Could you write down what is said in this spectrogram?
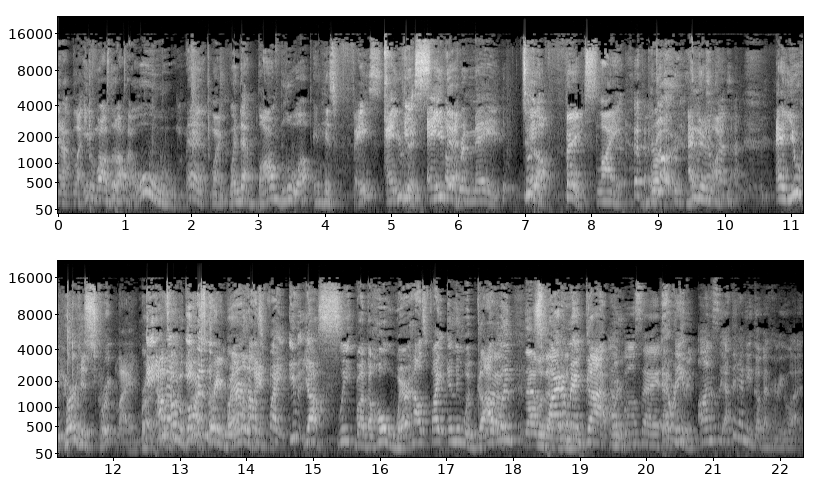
and I like even when I was little, I was like, "Oh man!" Like when that bomb blew up in his face, and you He could see ate that a grenade. to the face, like, bro. and there's like, and you heard his scream, like, bro. And I was even, talking about even scream, the bro. warehouse Like, fight, even y'all sleep, bro. The whole warehouse fight ending with Goblin, that was Spider Man epic. got. I will say, I think, honestly, I think I need to go back and rewatch.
